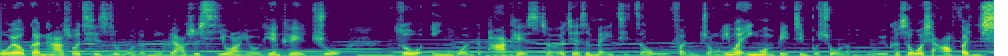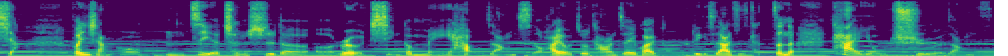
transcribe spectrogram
我有跟他说，其实我的目标是希望有一天可以做做英文的 podcast，而且是每一集只有五分钟，因为英文毕竟不是我的母语。可是我想要分享分享哦，嗯，自己的城市的呃热情跟美好这样子哦，还有就台湾这一块。实在是真的太有趣了，这样子。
